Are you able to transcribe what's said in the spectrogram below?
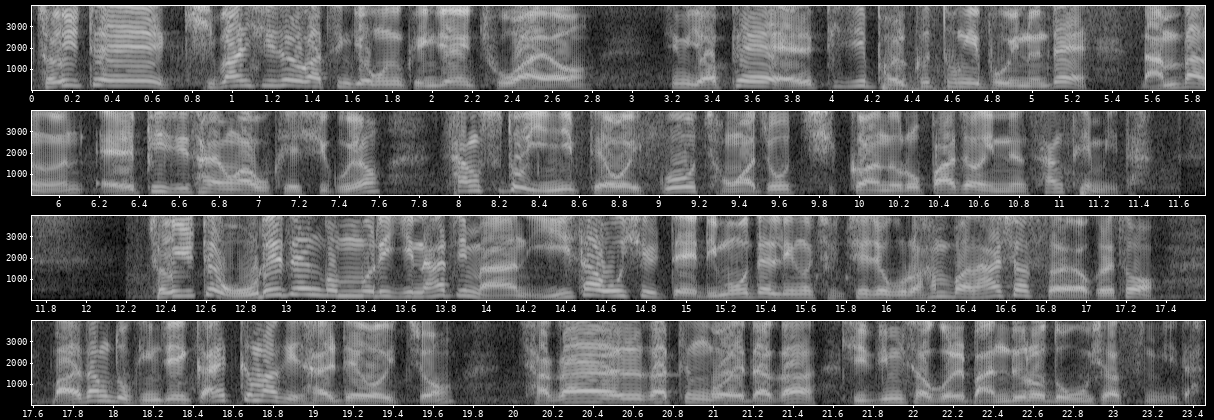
저희 주택 기반 시설 같은 경우는 굉장히 좋아요. 지금 옆에 LPG 벌크통이 보이는데 난방은 LPG 사용하고 계시고요. 상수도 인입되어 있고 정화조 직관으로 빠져 있는 상태입니다. 저희 주택 오래된 건물이긴 하지만 이사 오실 때 리모델링을 전체적으로 한번 하셨어요. 그래서 마당도 굉장히 깔끔하게 잘 되어 있죠. 자갈 같은 거에다가 디딤석을 만들어 놓으셨습니다.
